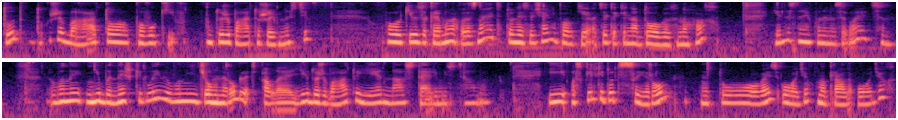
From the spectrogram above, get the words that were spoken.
тут дуже багато павуків, дуже багато живності. Павуків, зокрема, але знаєте, то не звичайні павуки, а ці такі на довгих ногах. Я не знаю, як вони називаються. Вони ніби не шкідливі, вони нічого не роблять, але їх дуже багато є на стелі місцями. І оскільки тут сиро, то весь одяг, ми брали одяг,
